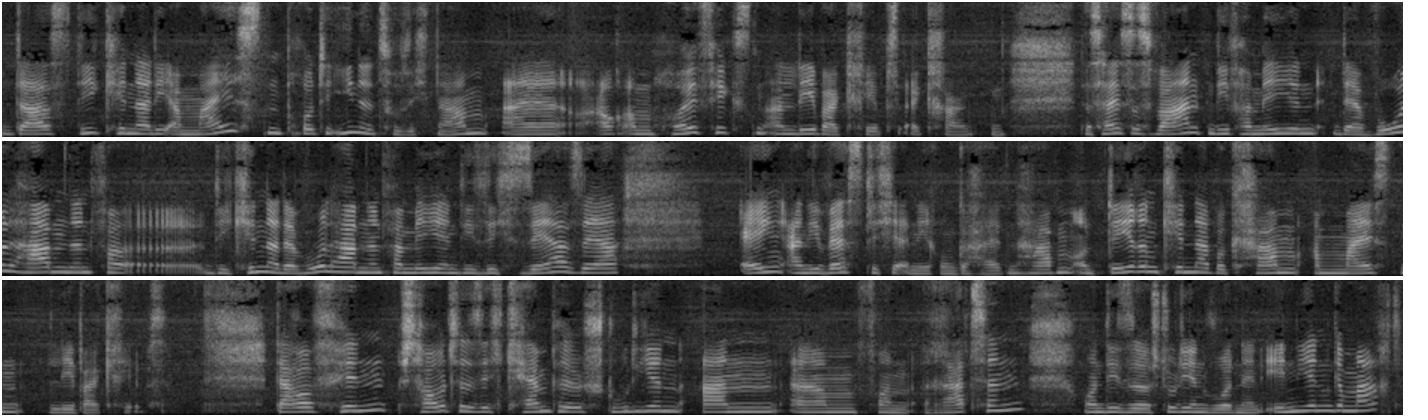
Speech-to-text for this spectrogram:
dass die Kinder, die am meisten Proteine zu sich nahmen, äh, auch am häufigsten an Leberkrebs erkrankten. Das heißt, es waren die Familien der wohlhabenden, äh, die Kinder der wohlhabenden Familien, die sich sehr, sehr eng an die westliche Ernährung gehalten haben und deren Kinder bekamen am meisten Leberkrebs. Daraufhin schaute sich Campbell Studien an ähm, von Ratten und diese Studien wurden in Indien gemacht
